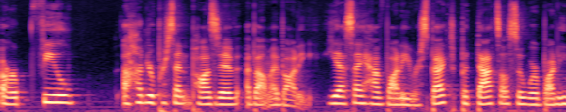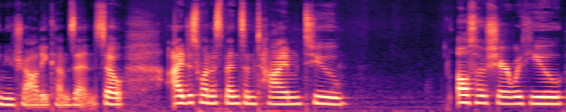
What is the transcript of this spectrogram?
or feel 100% positive about my body. Yes, I have body respect, but that's also where body neutrality comes in. So I just want to spend some time to also share with you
